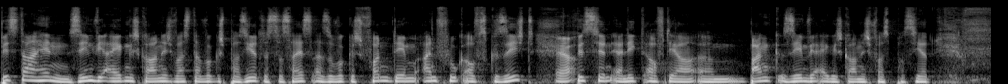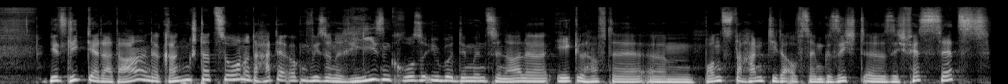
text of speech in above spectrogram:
bis dahin sehen wir eigentlich gar nicht, was da wirklich passiert ist. Das heißt also wirklich von dem Anflug aufs Gesicht ja. bis hin, er liegt auf der ähm, Bank, sehen wir eigentlich gar nicht, was passiert. Jetzt liegt der da da in der Krankenstation und da hat er irgendwie so eine riesengroße, überdimensionale, ekelhafte ähm, Monsterhand, die da auf seinem Gesicht äh, sich festsetzt.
